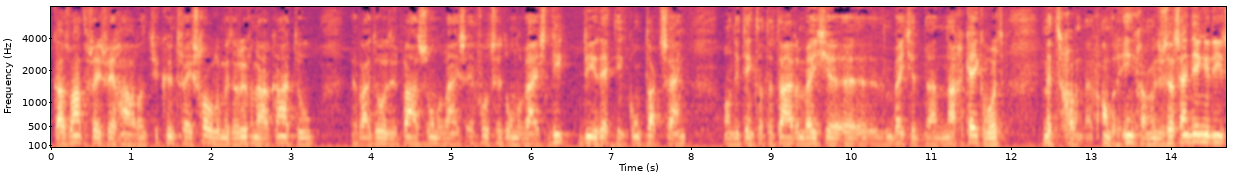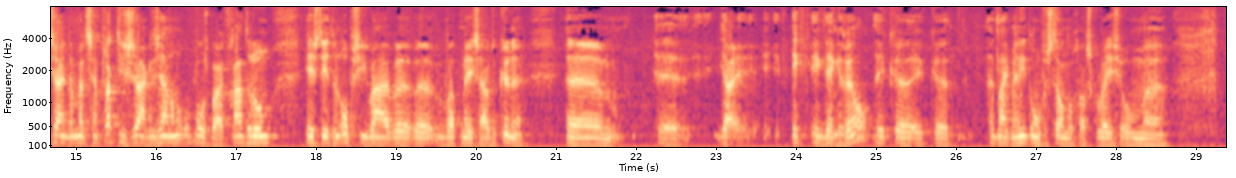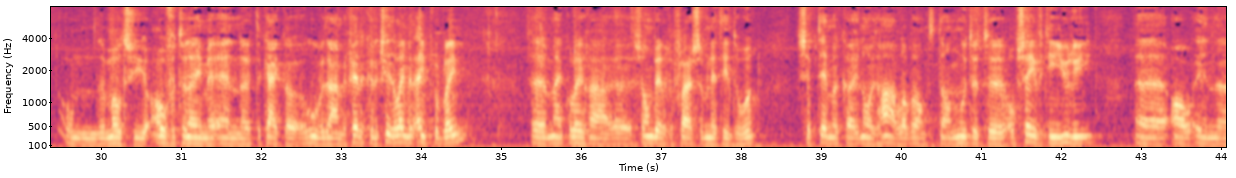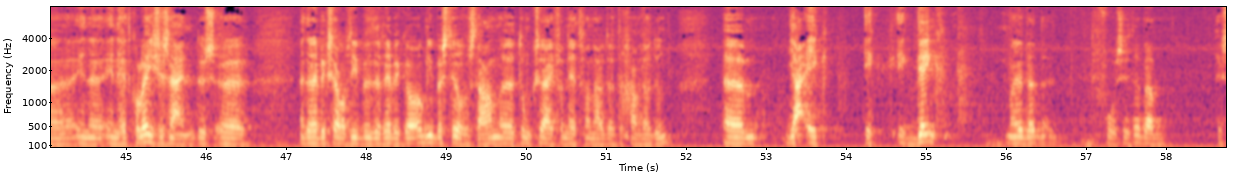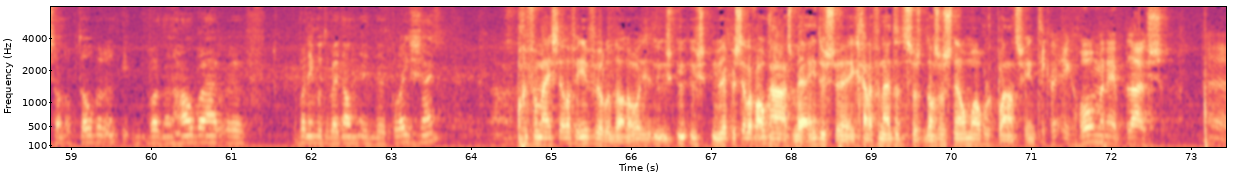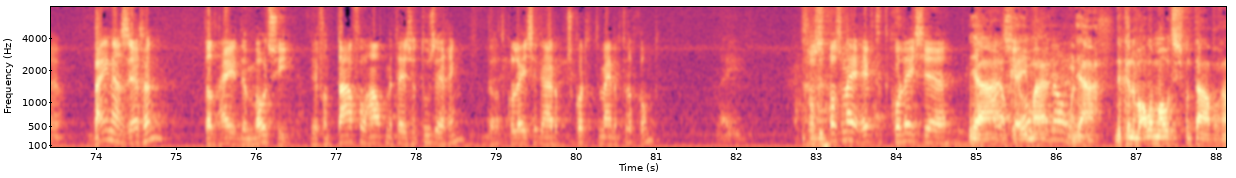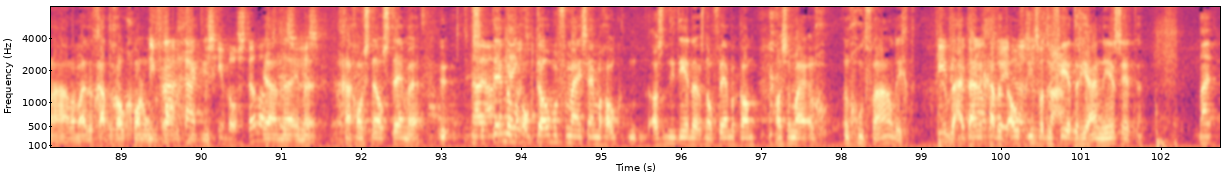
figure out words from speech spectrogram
koudwatervrees weghalen. Want je kunt twee scholen met de ruggen naar elkaar toe, waardoor het basisonderwijs en voortgezet onderwijs niet direct in contact zijn. Want ik denk dat het daar een beetje, uh, een beetje naar gekeken wordt. Met gewoon andere ingangen. Dus dat zijn dingen die zijn, maar het zijn praktische zaken die zijn dan oplosbaar. Het gaat erom, is dit een optie waar we uh, wat mee zouden kunnen? Uh, ja, ik, ik denk het wel. Ik, ik, het lijkt mij niet onverstandig als college om, om de motie over te nemen en te kijken hoe we daarmee verder kunnen. Ik zit alleen met één probleem. Uh, mijn collega uh, Zandbergen fluisterde me net in te horen. September kan je nooit halen, want dan moet het uh, op 17 juli al in, in, in het college zijn. Dus en daar heb ik zelf niet, daar heb ik ook niet bij stilgestaan. toen ik zei van net van nou dat, gaan we nou doen. Um, ja, ik, ik, ik denk, maar dat, voorzitter, dan is dan oktober een, wat een haalbaar, wanneer moeten wij dan in het college zijn? Mag u van mij zelf invullen dan hoor. U, u, u, u hebt er zelf ook haast bij, dus uh, ik ga ervan uit dat het zo, dan zo snel mogelijk plaatsvindt. Ik, ik hoor meneer Bluis uh, bijna zeggen dat hij de motie weer van tafel haalt met deze toezegging. Dat het college daar op korte termijn op terugkomt. Volgens, volgens, mij heeft het college... Ja, oké, okay, maar ja, dan kunnen we alle moties van tafel gaan halen. Maar dat gaat toch ook gewoon om Die vraag ga ik misschien wel stellen. Ja, nee, maar we gaan gewoon snel stemmen. U, nou september ja, mag oktober voor mij zijn, mag ook, als het niet eerder als november kan, als er maar een, een goed verhaal ligt. Uiteindelijk gaat het over iets wat we 40 jaar neerzetten. Maar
